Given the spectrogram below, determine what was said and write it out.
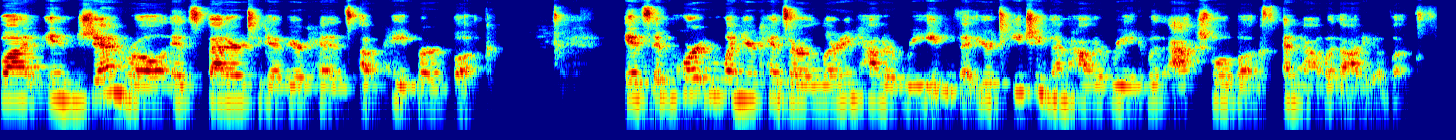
But in general, it's better to give your kids a paper book. It's important when your kids are learning how to read that you're teaching them how to read with actual books and not with audiobooks.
